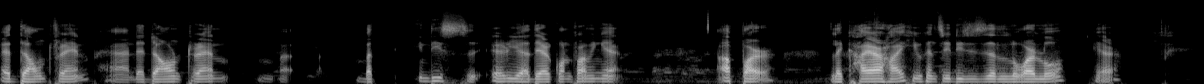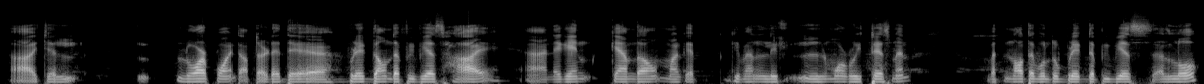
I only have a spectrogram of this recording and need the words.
a downtrend and a downtrend uh, but in this area they are confirming a upper like higher high. You can see this is a lower low here. Uh, it's a lower point. After that they break down the previous high and again came down. Market given little more retracement but not able to break the previous uh, low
